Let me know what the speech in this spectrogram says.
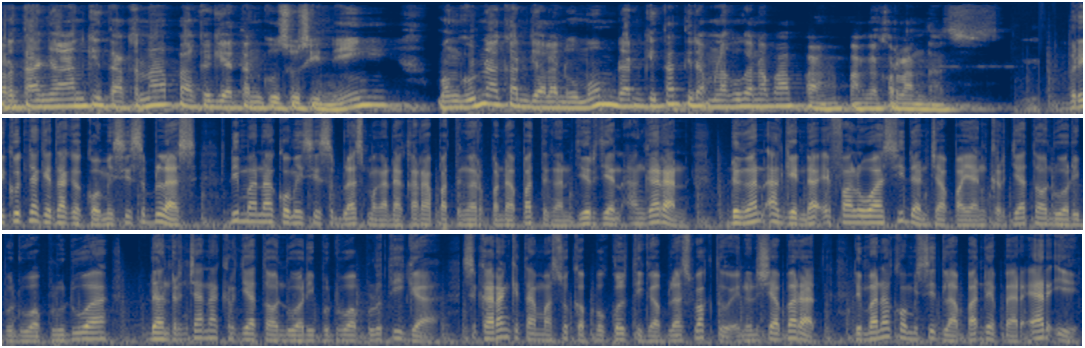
Pertanyaan kita, kenapa kegiatan khusus ini menggunakan jalan umum dan kita tidak melakukan apa-apa, Pak Kakor Lantas? Berikutnya kita ke Komisi 11, di mana Komisi 11 mengadakan rapat dengar pendapat dengan Dirjen Anggaran dengan agenda evaluasi dan capaian kerja tahun 2022 dan rencana kerja tahun 2023. Sekarang kita masuk ke pukul 13 waktu Indonesia Barat, di mana Komisi 8 DPR RI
